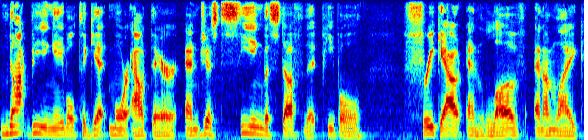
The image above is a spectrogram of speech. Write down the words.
not being able to get more out there and just seeing the stuff that people freak out and love and i'm like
